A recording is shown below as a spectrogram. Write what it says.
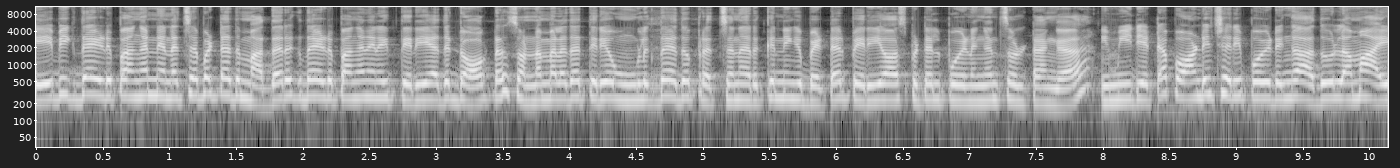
பேபிக்கு தான் எடுப்பாங்கன்னு நினச்சேன். பட் அது மதருக்கு தான் எடுப்பாங்கன்னு எனக்கு தெரியாது. டாக்டர் சொன்ன மேலே தான் தெரியும். உங்களுக்கு தான் ஏதோ பிரச்சனை இருக்குது நீங்கள் பெட்டர் பெரிய ஹாஸ்பிட்டல் போயிடுங்கன்னு சொல்லிட்டாங்க. இமீடியட்டாக பாண்டிச்சேரி போயிடுங்க. அதுவும் இல்லாமல் ஐ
